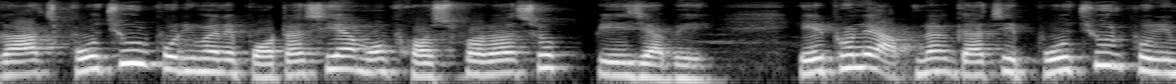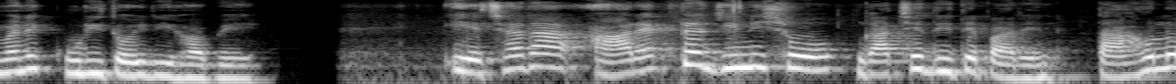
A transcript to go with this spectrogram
গাছ প্রচুর পরিমাণে পটাশিয়াম ও ফসফরাসও পেয়ে যাবে। এর ফলে আপনার গাছে প্রচুর পরিমাণে কুড়ি তৈরি হবে। এছাড়া আর একটা জিনিসও গাছে দিতে পারেন, তা হলো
